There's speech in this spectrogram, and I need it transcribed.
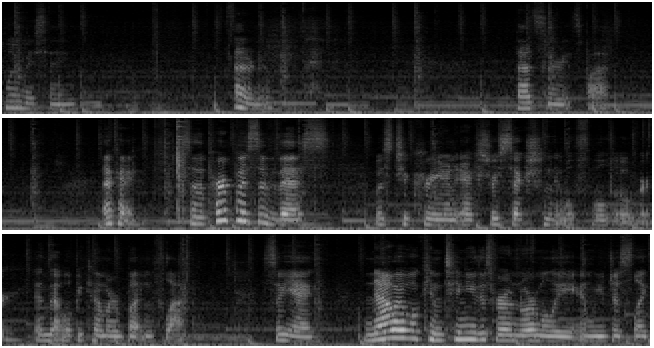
What am I saying? I don't know. That's the right spot. Okay, so the purpose of this was to create an extra section that will fold over, and that will become our button flap. So yay. Now I will continue this row normally and we've just like,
